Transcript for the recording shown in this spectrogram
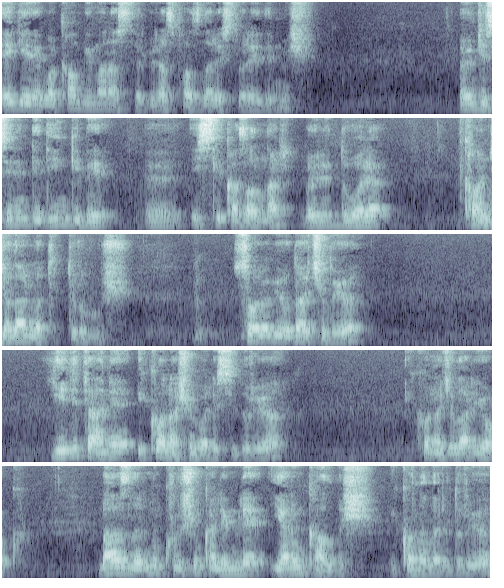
Ege'ye bakan bir manastır. Biraz fazla restore edilmiş. Önce senin dediğin gibi e, isli kazanlar böyle duvara kancalarla tutturulmuş. Sonra bir oda açılıyor. Yedi tane ikona şövalyesi duruyor. İkonacılar yok. Bazılarının kurşun kalemle yarım kalmış ikonaları duruyor.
